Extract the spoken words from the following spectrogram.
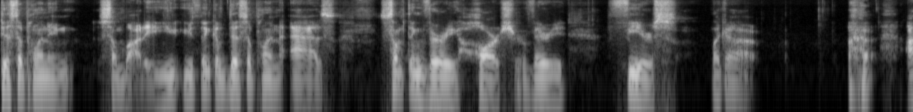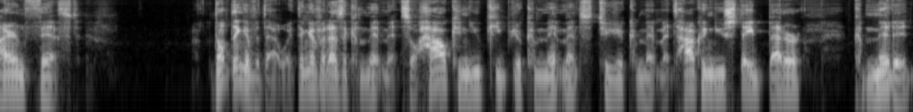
disciplining somebody. You, you think of discipline as something very harsh or very fierce, like a iron fist. don't think of it that way. Think of it as a commitment. So, how can you keep your commitments to your commitments? How can you stay better committed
